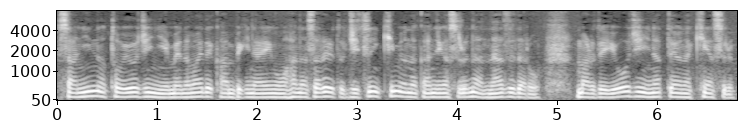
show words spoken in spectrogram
3人の東洋人に目の前で完璧な英語を話されると実に奇妙な感じがするのはなぜだろう。まるで幼児になったような気がする。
